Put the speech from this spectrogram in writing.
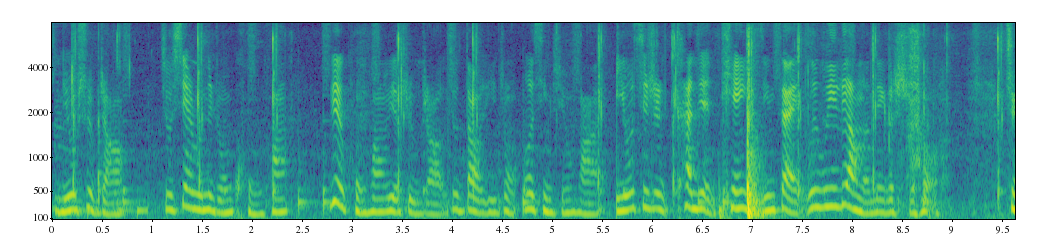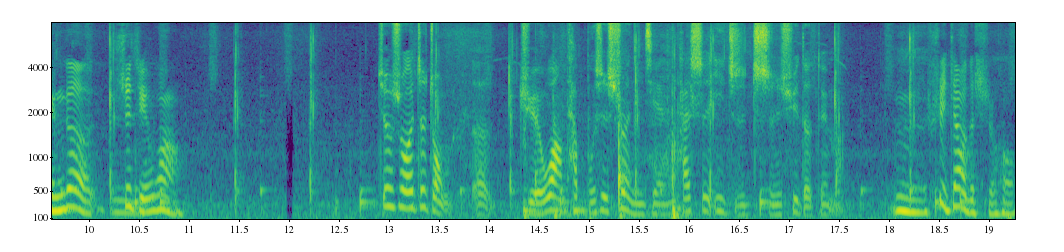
你又睡不着，就陷入那种恐慌，越恐慌越睡不着，就到一种恶性循环。尤其是看见天已经在微微亮的那个时候，整个是绝望。就是说这种呃绝望，它不是瞬间，它是一直持续的，对吗？嗯，睡觉的时候，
